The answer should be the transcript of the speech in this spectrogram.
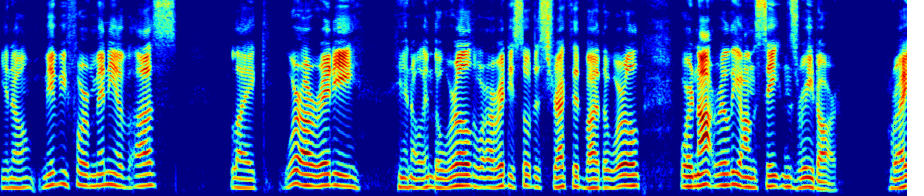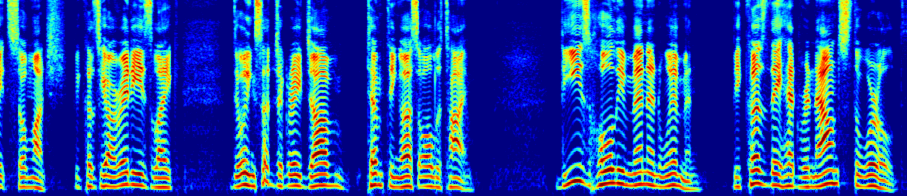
You know, maybe for many of us, like we're already, you know, in the world, we're already so distracted by the world, we're not really on Satan's radar, right? So much because he already is like doing such a great job tempting us all the time. These holy men and women, because they had renounced the world,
